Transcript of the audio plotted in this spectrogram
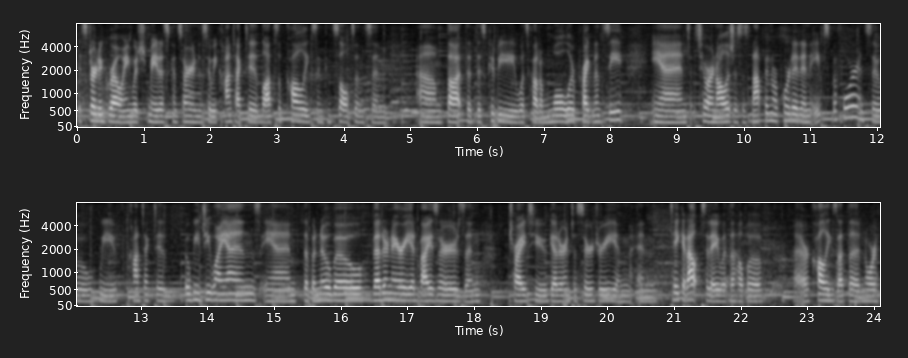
it started growing, which made us concerned. And so we contacted lots of colleagues and consultants and um, thought that this could be what's called a molar pregnancy. And to our knowledge, this has not been reported in apes before. And so we've contacted OBGYNs and the bonobo veterinary advisors and try to get her into surgery and, and take it out today with the help of our colleagues at the North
